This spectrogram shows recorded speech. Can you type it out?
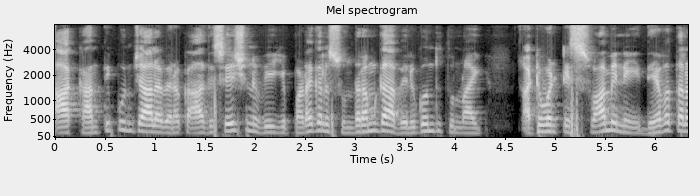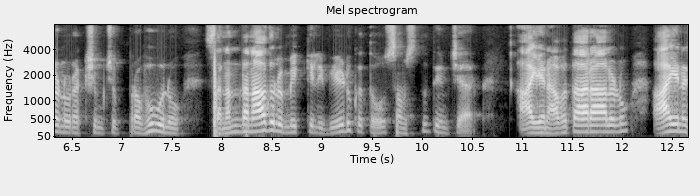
ఆ కాంతిపుంజాల వెనుక ఆదిశేషుని వెయ్యి పడగలు సుందరంగా వెలుగొందుతున్నాయి. అటువంటి స్వామిని దేవతలను రక్షించు ప్రభువును సనందనాదులు మిక్కిలి వేడుకతో సంస్థుతించారు ఆయన అవతారాలను ఆయన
